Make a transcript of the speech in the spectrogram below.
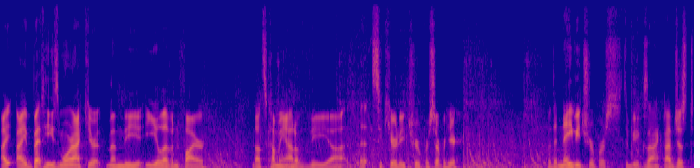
I, I bet he's more accurate than the E11 fire that's coming out of the uh, security troopers over here. Or the Navy troopers, to be exact. I've just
